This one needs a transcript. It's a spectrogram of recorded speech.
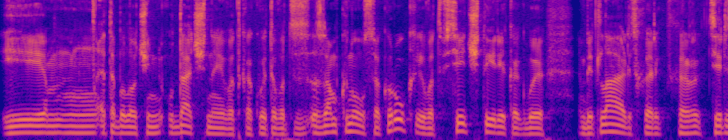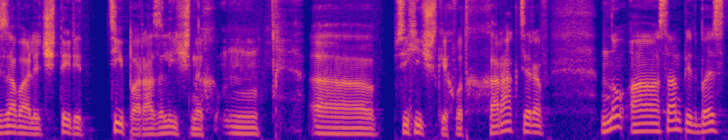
и это было очень удачный вот какой-то вот замкнулся круг, и вот все четыре как бы битла характеризовали четыре типа различных э, психических вот характеров, ну, а сам Пит Бест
